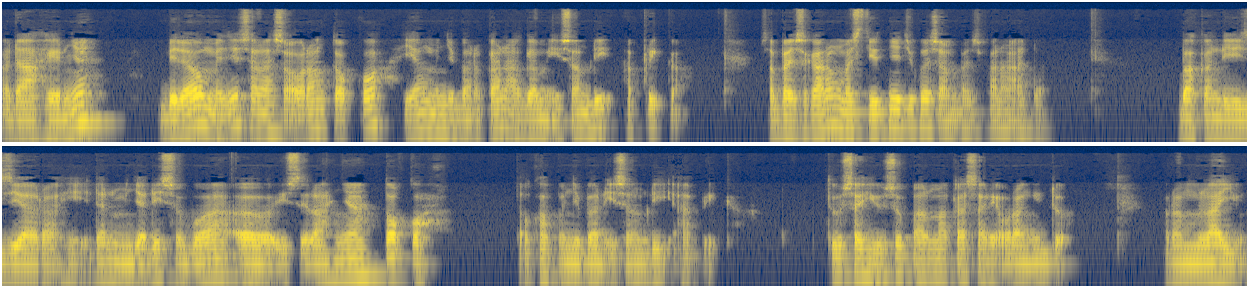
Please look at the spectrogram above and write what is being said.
pada akhirnya beliau menjadi salah seorang tokoh yang menyebarkan agama Islam di Afrika sampai sekarang masjidnya juga sampai sekarang ada bahkan diziarahi dan menjadi sebuah eh, istilahnya tokoh tokoh penyebar Islam di Afrika itu Syekh Yusuf Al-Makassari orang Indo orang Melayu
